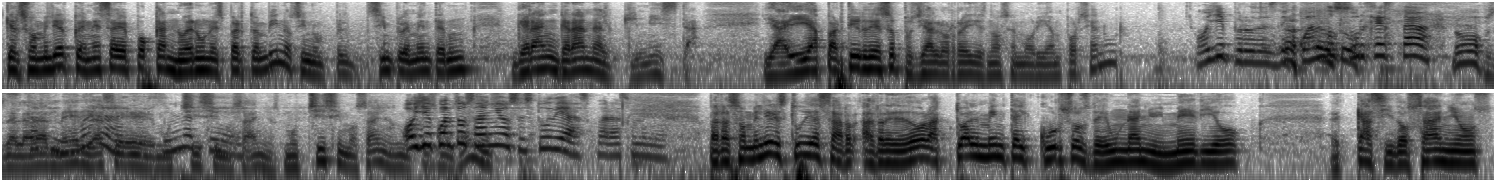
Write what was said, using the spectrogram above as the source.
Que el sommelier que en esa época no era un experto en vino, sino pl- simplemente era un gran, gran alquimista. Y ahí a partir de eso, pues ya los reyes no se morían por cianuro. Oye, pero ¿desde cuándo surge esta No, pues de la Edad Media, hace Imagínate. muchísimos años, muchísimos años. Oye, muchísimos ¿cuántos años estudias para sommelier? Para sommelier estudias alrededor, actualmente hay cursos de un año y medio, eh, casi dos años.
